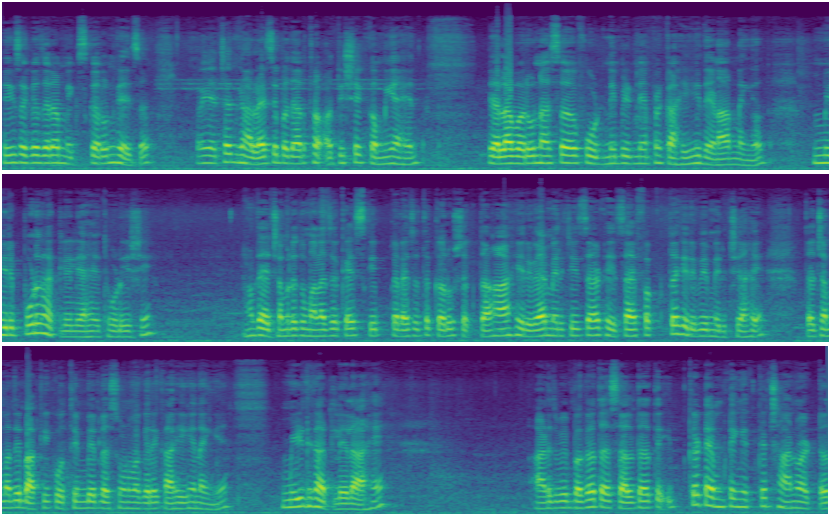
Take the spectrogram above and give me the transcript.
हे सगळं जरा मिक्स करून घ्यायचं. आणि याच्यात घालायचे पदार्थ अतिशय कमी आहेत. याला वरून असं फोडणी बिडणी आपण काहीही देणार नाही आहोत. मिरपूड घातलेली आहे थोडीशी. आता याच्यामध्ये तुम्हाला जर काही स्किप करायचं तर करू शकता. हा हिरव्या मिरचीचा ठेचा आहे फक्त हिरवी मिरची आहे. त्याच्यामध्ये बाकी कोथिंबीर लसूण वगैरे काहीही नाही आहे मीठ घातलेलं आहे. आणि तुम्ही बघत असाल तर ते इतकं टेम्पटिंग इतकं छान वाटतं.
